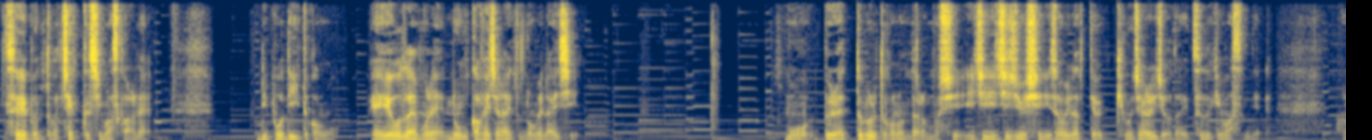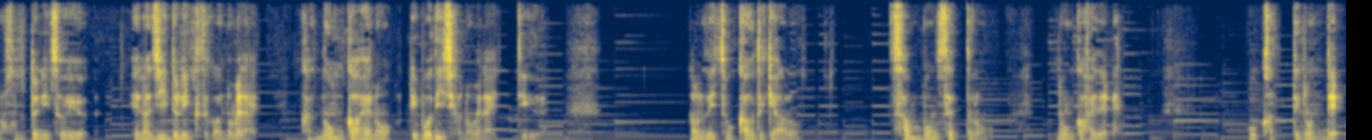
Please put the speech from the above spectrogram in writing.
成分とかチェックしますからね。リポ D とかも、栄養剤もね、ノンカフェじゃないと飲めないし。もう、レッドブルとか飲んだらもうし、一日中死にそうになって気持ち悪い状態続きますんで、あの本当にそういうエナジードリンクとかは飲めない。ノンカフェのリポ D しか飲めないっていう。なのでいつも買うときはあの、3本セットのノンカフェで、を買って飲んで、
